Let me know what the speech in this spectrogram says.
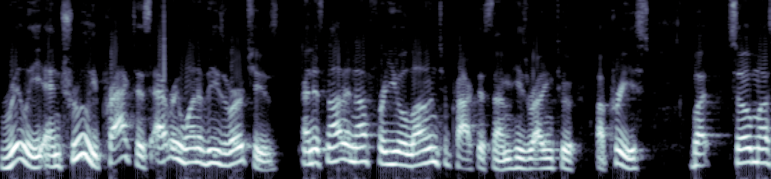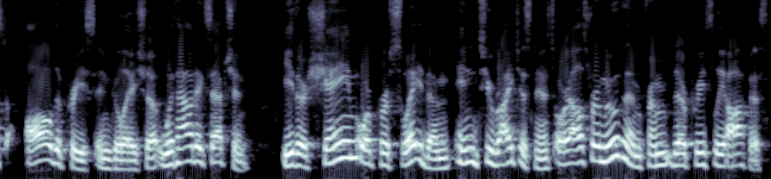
really and truly practice every one of these virtues. And it's not enough for you alone to practice them, he's writing to a priest, but so must all the priests in Galatia without exception. Either shame or persuade them into righteousness, or else remove them from their priestly office.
